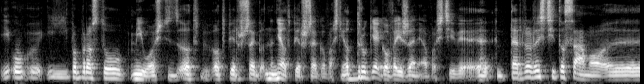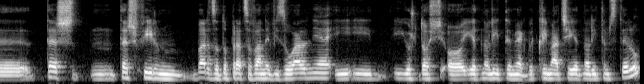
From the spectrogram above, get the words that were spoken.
i, I po prostu miłość od, od pierwszego, no nie od pierwszego właśnie, od drugiego wejrzenia właściwie. Terroryści to samo. Y, też, też film bardzo dopracowany wizualnie i, i, i już dość o jednolitym jakby klimacie, jednolitym stylu.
